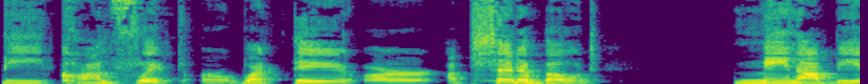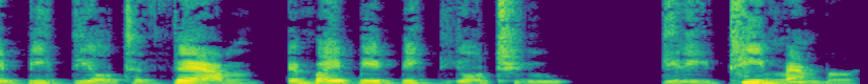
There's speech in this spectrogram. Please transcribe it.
the conflict or what they are upset about may not be a big deal to them. It might be a big deal to the team member.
